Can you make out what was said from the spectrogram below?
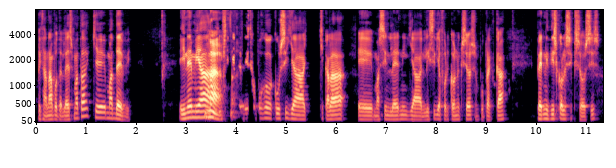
πιθανά αποτελέσματα και μαντεύει. Είναι μια ναι, που έχω ακούσει για και καλά ε, machine learning για λύση διαφορικών εξώσεων που πρακτικά παίρνει δύσκολες εξώσεις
